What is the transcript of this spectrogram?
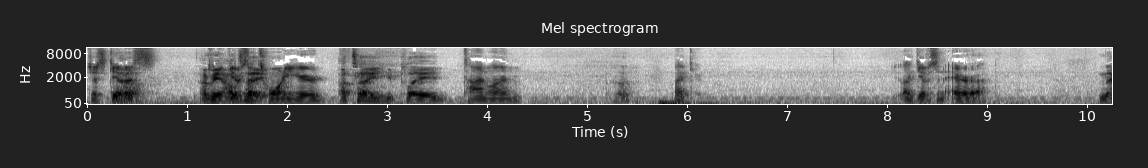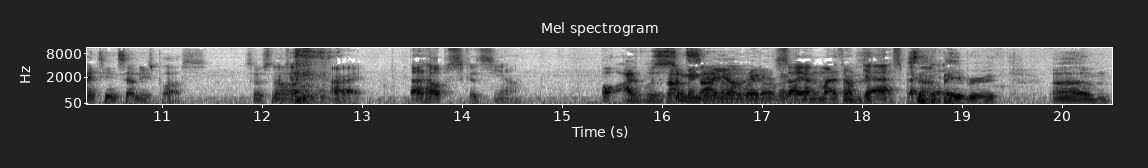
Just give No. us. I mean, I'll give us a you, twenty year I'll tell you, he played. timeline. Huh? Like. Like, give us an era. 1970s plus, so it's not. Okay. All right. That helps because you know Oh, I was It's assuming Cy they didn't have a Young. radar back Cy then. Young might have thrown gas back It's not then. Babe Ruth. Um,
